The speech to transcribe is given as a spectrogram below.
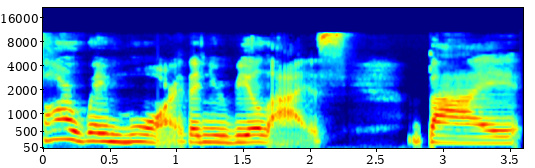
far way more than you realize by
